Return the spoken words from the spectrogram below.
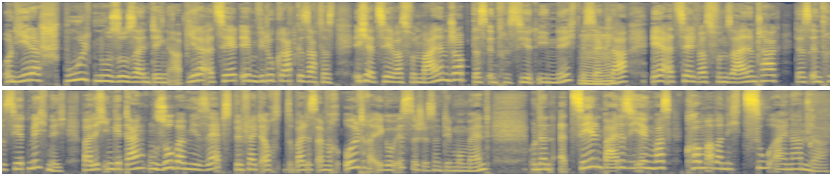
und jeder spult nur so sein Ding ab. Jeder erzählt eben, wie du gerade gesagt hast, ich erzähle was von meinem Job, das interessiert ihn nicht, ist mhm. ja klar. Er erzählt was von seinem Tag, das interessiert mich nicht, weil ich in Gedanken so bei mir selbst bin, vielleicht auch, weil das einfach ultra egoistisch ist in dem Moment. Und dann erzählen beide sich irgendwas, kommen aber nicht zueinander.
